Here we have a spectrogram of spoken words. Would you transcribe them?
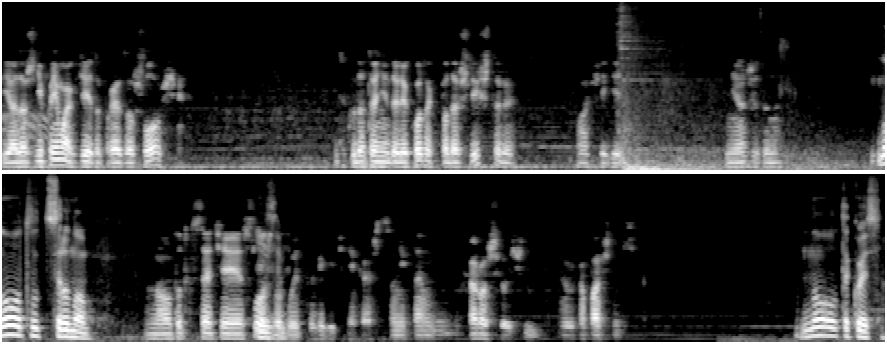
Я даже не понимаю, где это произошло вообще. Это куда-то недалеко так подошли, что ли? Офигеть. Неожиданно. Ну, тут все равно. Но тут, кстати, сложно будет победить, мне кажется. У них там хорошие очень рукопашники. Ну, такой себе.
